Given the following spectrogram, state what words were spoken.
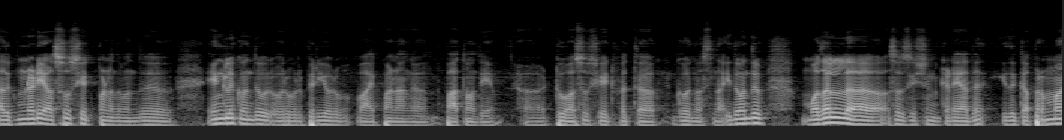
அதுக்கு முன்னாடி அசோசியேட் பண்ணது வந்து எங்களுக்கு வந்து ஒரு ஒரு ஒரு பெரிய ஒரு வாய்ப்பாக நாங்கள் பார்த்தோம் அதையே. டு அசோசியேட் வித் கோவிந்த் தான் இது வந்து முதல் uh, அசோசியேஷன் கிடையாது. இதுக்கப்புறமா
